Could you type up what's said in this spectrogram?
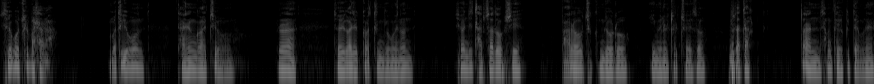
세고 출발하라. 뭐 어떻게 보면 당연한 것 같죠. 그러나 저희 가족 같은 경우에는 현지 답사도 없이 바로 즉흥적으로 이민을 결정해서 후다닥 떠난 상태였기 때문에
